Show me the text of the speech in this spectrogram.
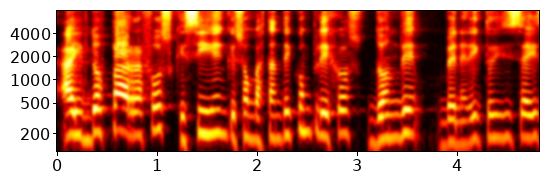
hay dos párrafos que siguen que son bastante complejos, donde Benedicto XVI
